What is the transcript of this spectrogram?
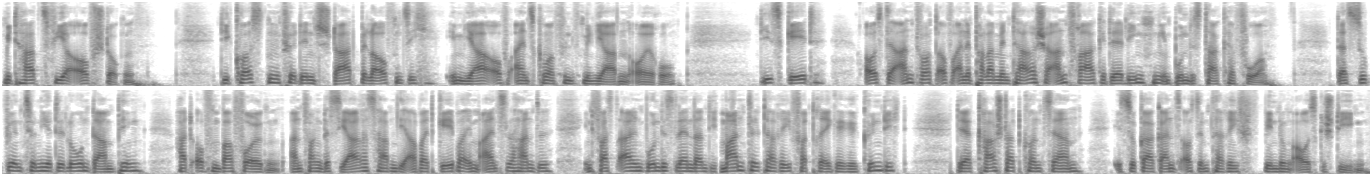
mit Hartz IV aufstocken. Die Kosten für den Staat belaufen sich im Jahr auf 1,5 Milliarden Euro. Dies geht aus der Antwort auf eine parlamentarische Anfrage der Linken im Bundestag hervor das subventionierte Lohndumping hat offenbar Folgen. Anfang des Jahres haben die Arbeitgeber im Einzelhandel in fast allen Bundesländern die Manteltarifverträge gekündigt, der Karstadt-Konzern ist sogar ganz aus der Tarifbindung ausgestiegen.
